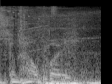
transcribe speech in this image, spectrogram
Can help but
